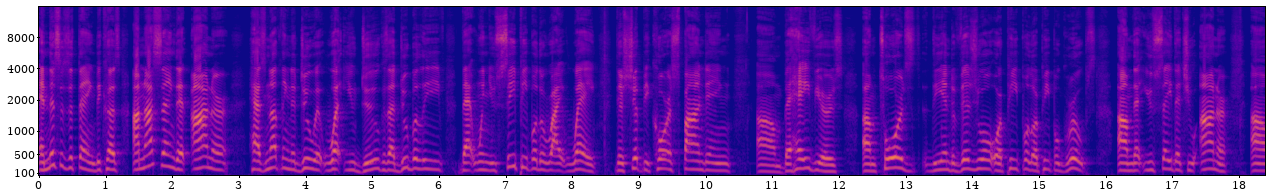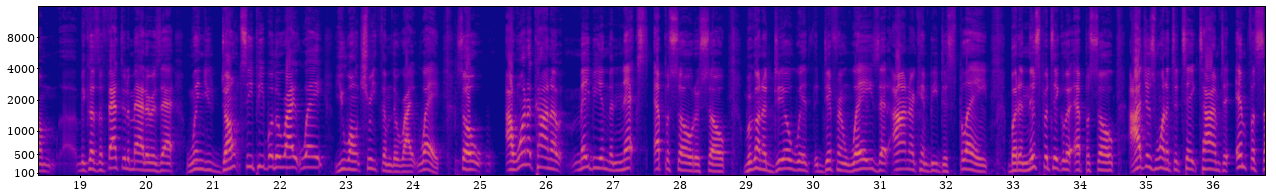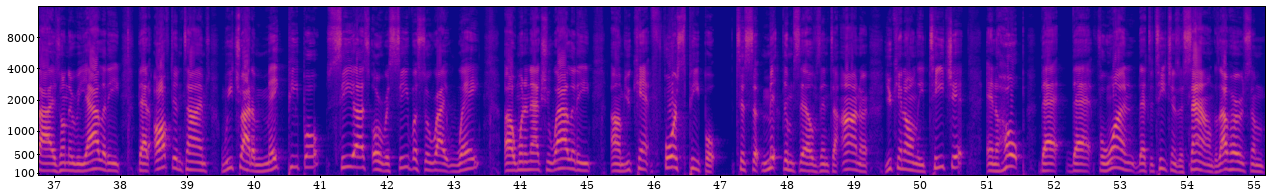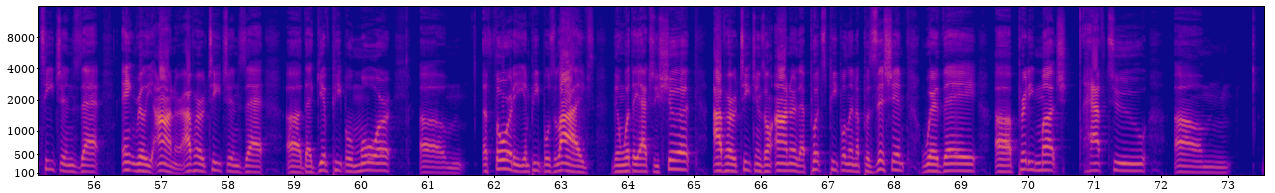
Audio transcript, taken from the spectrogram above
And this is the thing because I'm not saying that honor has nothing to do with what you do because I do believe that when you see people the right way, there should be corresponding um, behaviors um, towards the individual or people or people groups um, that you say that you honor. Um, because the fact of the matter is that when you don't see people the right way, you won't treat them the right way. So I want to kind of maybe in the next episode or so, we're going to deal with different ways that honor can be displayed. But in this particular episode, I just wanted to take time to emphasize on the reality that oftentimes we try to make people see us or receive us the right way, uh, when in actuality, um, you can't force people to submit themselves into honor. You can only teach it and hope that that for one that the teachings are sound. Because I've heard some teachings that ain't really honor. I've heard teachings that uh, that give people more um, authority in people's lives than what they actually should. I've heard teachings on honor that puts people in a position where they uh, pretty much have to um,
